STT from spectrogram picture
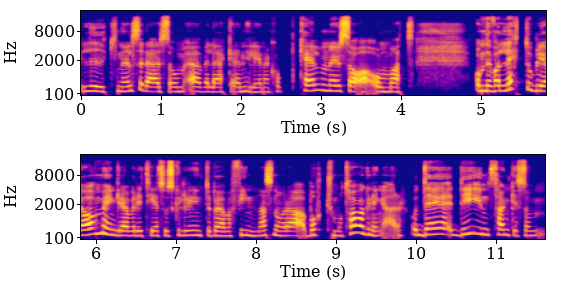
liknelse där som överläkaren Helena Kopp-Kellner sa om att om det var lätt att bli av med en graviditet så skulle det inte behöva finnas några abortmottagningar. Och det, det är en tanke som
